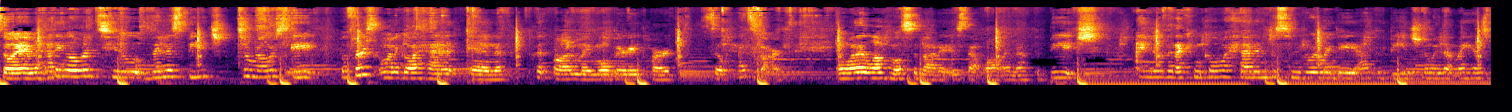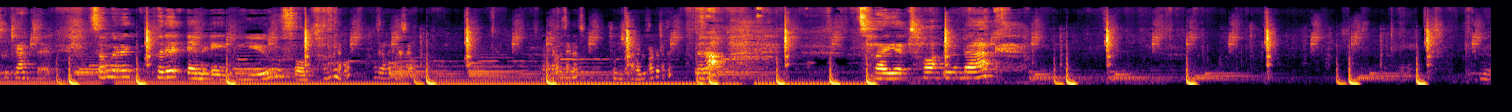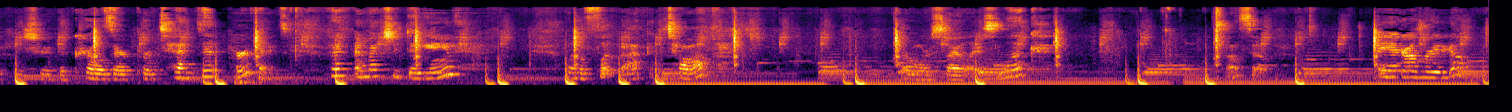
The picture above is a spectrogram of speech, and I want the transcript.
So I am heading over to Venice Beach to roller skate, but first I want to go ahead and put on my Mulberry Park silk headscarf. And what I love most about it is that while I'm at the beach, I know that I can go ahead and just enjoy my day at the beach knowing that my hair is protected. So I'm gonna put it in a beautiful ponytail. Tie it taut in the back. Making sure the curls are protected, perfect. I'm actually digging a little flip back at the top for a more stylized look. Awesome. And your girl's ready to go.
